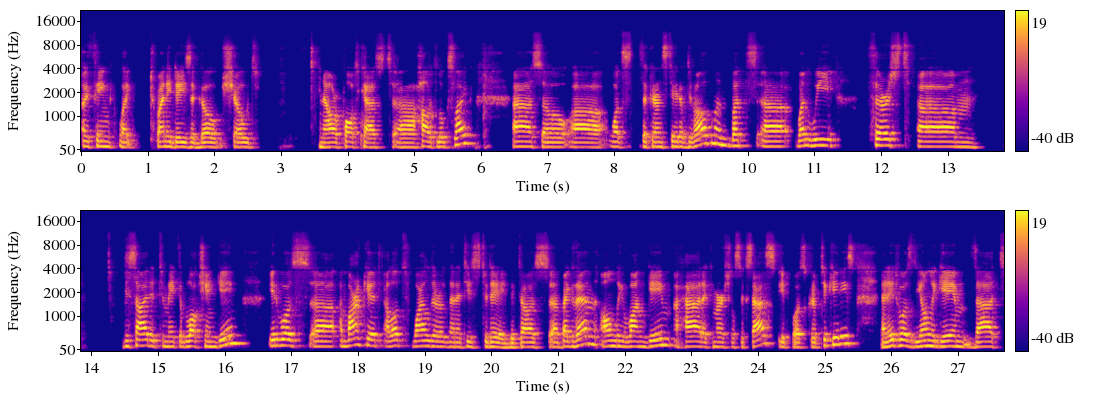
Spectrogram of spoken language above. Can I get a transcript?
I think, like 20 days ago showed in our podcast uh, how it looks like. Uh, so, uh, what's the current state of development? But when we first um, decided to make a blockchain game, it was uh, a market a lot wilder than it is today because uh, back then only one game had a commercial success. It was cryptokitties and it was the only game that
